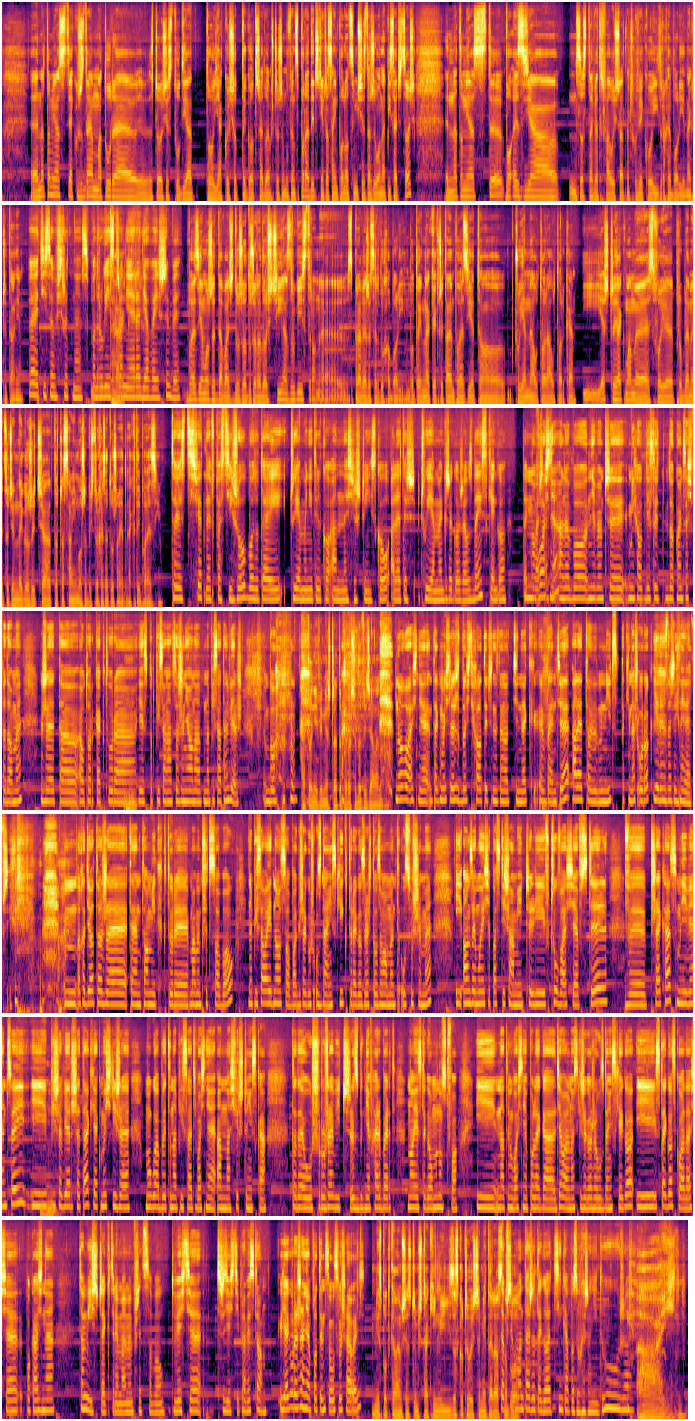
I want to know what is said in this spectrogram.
E, Natomiast jak już zdałem maturę, e, zaczęły się studia, to jakoś od tego odszedłem, szczerze mówiąc. Sporadycznie, czasami po nocy mi się zdarzyło napisać coś. Natomiast e, poezja zostawia trwały ślad na człowieku i trochę boli jednak czytanie. Poeci są wśród nas, po drugiej Tak. stronie radiowej szyby. Poezja może dawać dużo, dużo radości, a z drugiej strony sprawia, że serducho boli. Bo to jednak jak czytałem poezję, to czujemy autora, autorkę. I jeszcze jak mamy swoje problemy codziennego życia, to czasami może być trochę za dużo jednak tej poezji. To jest świetne w pastiszu, bo tutaj czujemy nie tylko Annę Świeszczyńską, ale też czujemy Grzegorza Uzdańskiego. Tak no właśnie, ale bo nie wiem, czy Michał jesteś do końca świadomy, że ta autorka, która Mhm. jest podpisana, to że nie ona napisała ten wiersz. Bo A to nie wiem jeszcze, dopiero się dowiedziałem. no właśnie, tak myślę, że dość chaotyczny ten odcinek będzie, ale to nic, taki nasz urok. Jeden z naszych najlepszych. Mm, Chodzi o to, że ten tomik, który mamy przed sobą, napisała jedna osoba, Grzegorz Uzdański, którego zresztą za moment usłyszymy. I on zajmuje się pastiszami, czyli wczuwa się w styl, w przekaz mniej więcej i Mhm. pisze wiersze tak, jak myśli, że mogłaby to napisać właśnie Anna Świerszczyńska, Tadeusz Różewicz, Zbigniew Herbert. No jest tego mnóstwo. I na tym właśnie polega działalność Grzegorza Uzdańskiego i z tego składa się pokaźne To miszcze, które mamy przed sobą. 230 prawie stron. Jak wrażenia po tym, co usłyszałeś? Nie spotkałem się z czymś takim i zaskoczyłyście mnie teraz, To no przy bo... montażu tego odcinka posłuchasz o niej dużo. Aj,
